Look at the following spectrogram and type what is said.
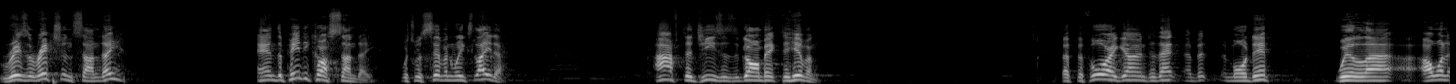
Resurrection Sunday and the Pentecost Sunday, which was seven weeks later, after Jesus had gone back to heaven. But before I go into that a bit more depth, we'll, uh, I, want,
